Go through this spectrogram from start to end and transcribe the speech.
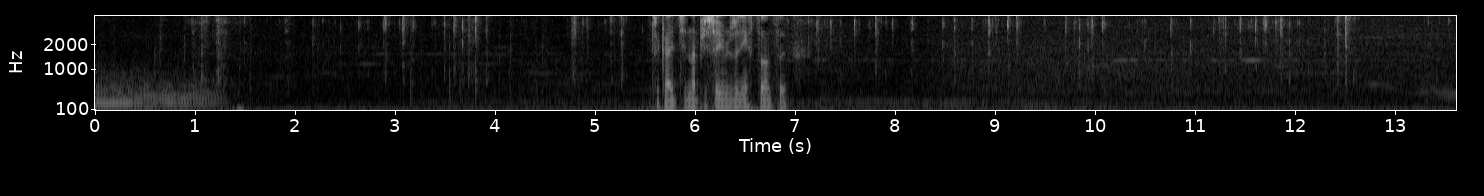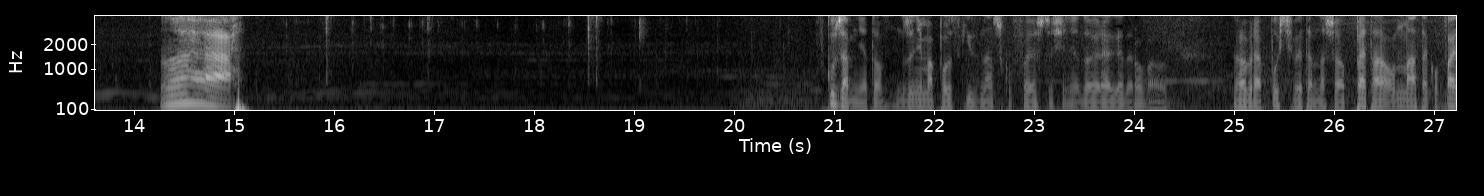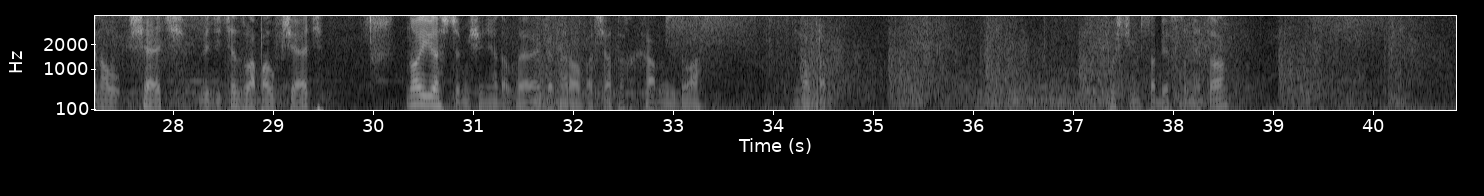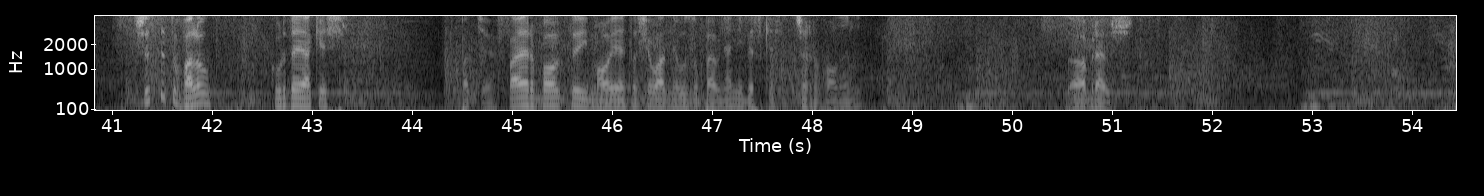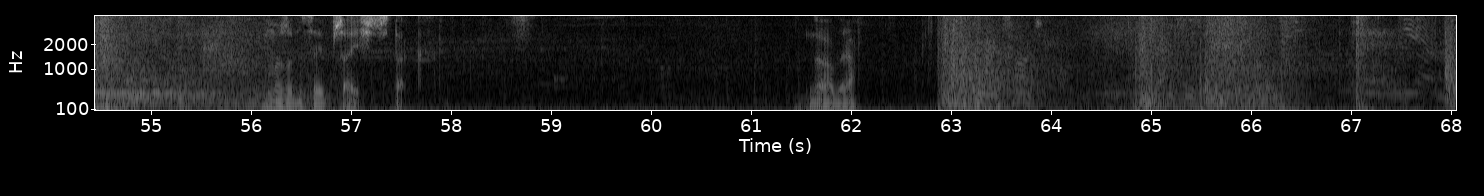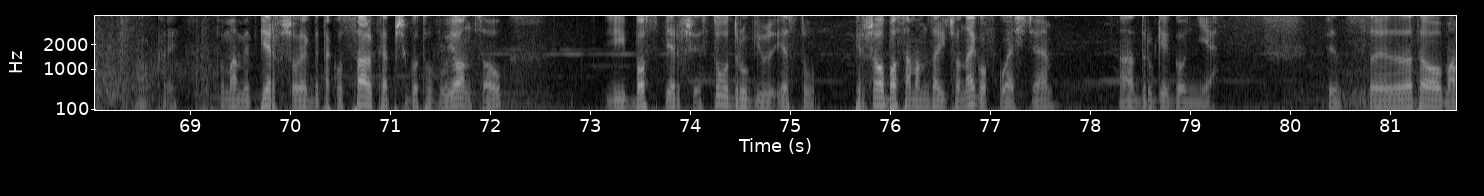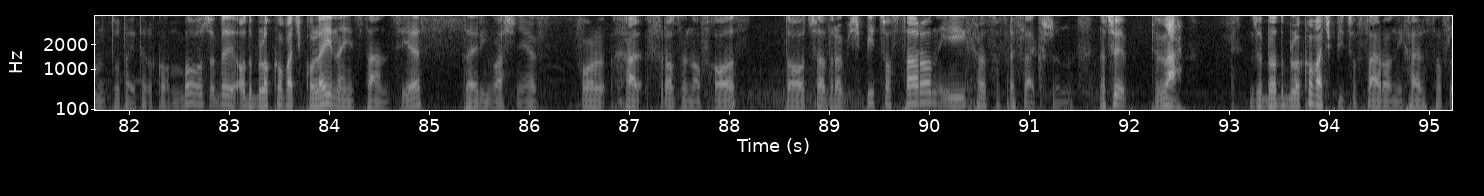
Czekajcie, napiszę im, że niechcący. Wkurza mnie to, że nie ma polskich znaczków, bo jeszcze się nie doregenerowałem. Dobra, puśćmy tam naszego peta. On ma taką fajną sieć. Widzicie, złapał w sieć. No i jeszcze mi się nie da wyregenerować, a to hamidła. Dobra. Puścimy sobie w sumie to. Wszyscy tu walą, kurde, jakieś... Patrzcie, firebolty i moje, to się ładnie uzupełnia, niebieskie z czerwonym. Dobra, już. Możemy sobie przejść, tak. Dobra. Okej. Tu mamy pierwszą jakby taką salkę przygotowującą. I boss pierwszy jest tu, drugi jest tu. Pierwszego bossa mam zaliczonego w questie, a drugiego nie. Więc y, dlatego mam tutaj tylko. Bo żeby odblokować kolejne instancje z serii właśnie For Frozen of Host, to trzeba zrobić Pitch of Saron i Hearts of Reflection. Znaczy, bla. Żeby odblokować Pitch of Saron i Hearts of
